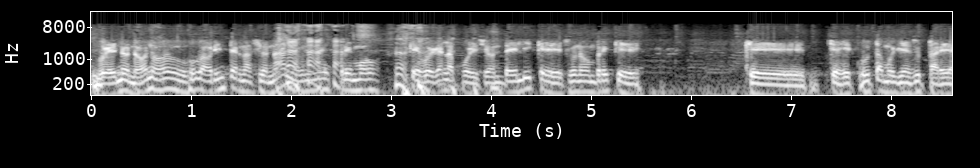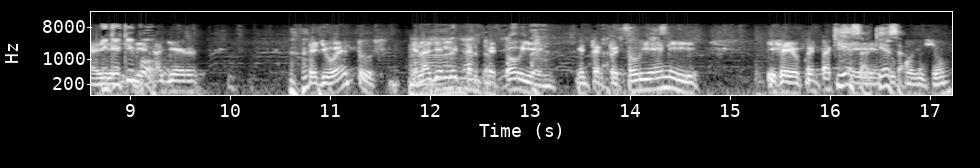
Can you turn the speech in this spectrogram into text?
Bueno, no, no, un jugador internacional, un extremo que juega en la posición de él y que es un hombre que, que, ejecuta muy bien su tarea. ¿En qué equipo? ayer de Juventus. Él ayer lo ah, interpretó bien, lo interpretó bien y, se dio cuenta que en su posición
